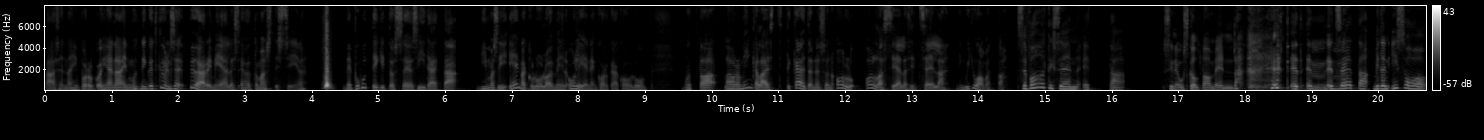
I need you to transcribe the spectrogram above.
pääsen näihin porukoihin ja näin. Mutta niinku, kyllä se pyöri mielessä ehdottomasti siinä. Me puhuttiinkin tuossa jo siitä, että millaisia ennakkoluuloja meillä oli ennen korkeakoulua. Mutta Laura, minkälaista sitten käytännössä on ollut olla siellä sitseillä niin kuin juomatta? Se vaati sen, että sinne uskaltaa mennä. et, et, et, mm-hmm. et se, että miten iso,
